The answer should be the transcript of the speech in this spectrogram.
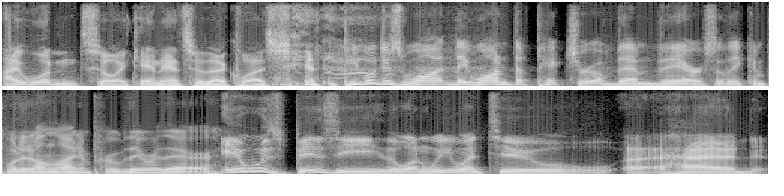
I wouldn't, so I can't answer that question. People just want they want the picture of them there so they can put it online and prove they were there. it was busy. The one we went to uh, had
